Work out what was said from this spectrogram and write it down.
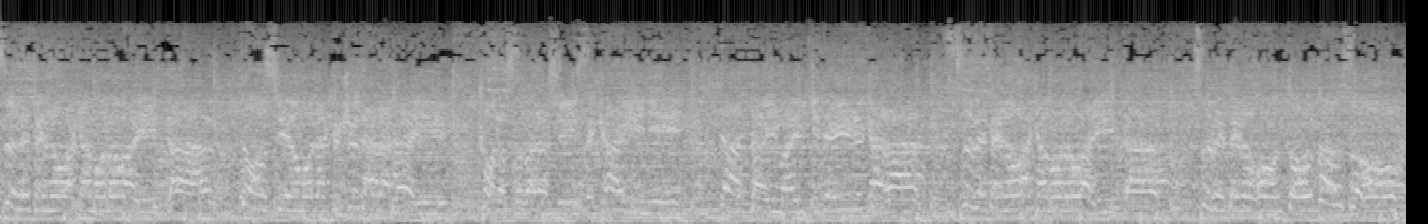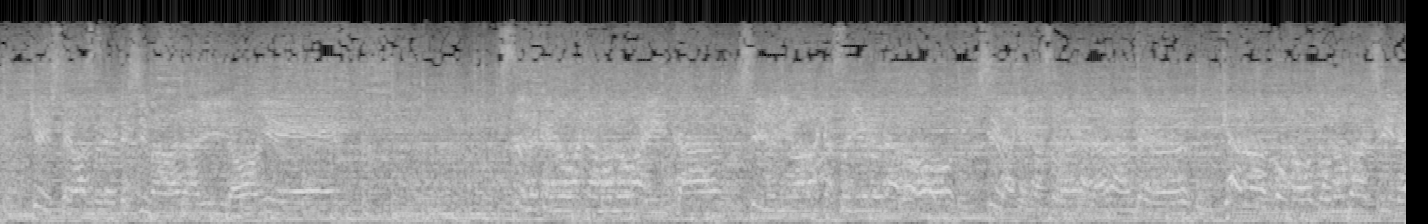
全ての若者は言ったどうしようもなくくだらない。この素晴らしい世界にたった今生きているから。全ての若者は言った全ての本当と嘘を決して忘れてしまわないように。死ぬには若すぎるだろう。白毛か空が並んでる空っぽのこの街で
